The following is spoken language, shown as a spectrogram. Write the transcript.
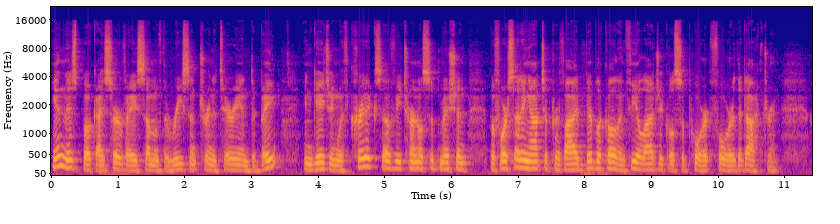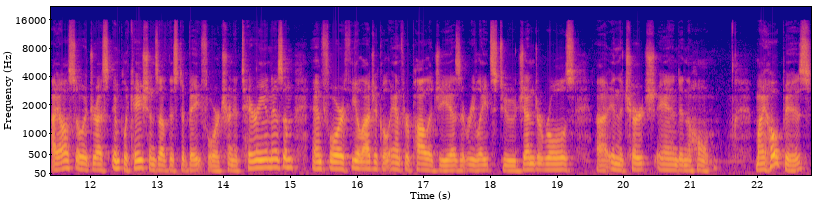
In this book, I survey some of the recent Trinitarian debate, engaging with critics of eternal submission before setting out to provide biblical and theological support for the doctrine. I also address implications of this debate for Trinitarianism and for theological anthropology as it relates to gender roles uh, in the church and in the home. My hope is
